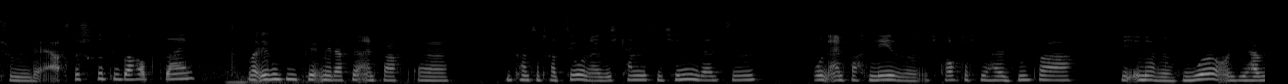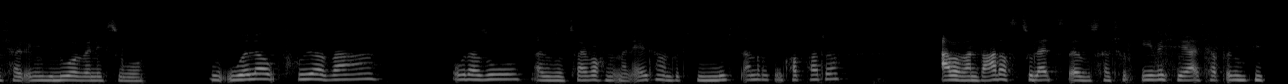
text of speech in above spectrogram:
schon der erste Schritt überhaupt sein. Weil irgendwie fehlt mir dafür einfach äh, die Konzentration. Also ich kann mich nicht hinsetzen und einfach lesen. Ich brauche dafür halt super die innere Ruhe und die habe ich halt irgendwie nur, wenn ich so im Urlaub früher war oder so. Also so zwei Wochen mit meinen Eltern und wirklich nichts anderes im Kopf hatte. Aber wann war das zuletzt? Also es ist halt schon ewig her. Ich habe irgendwie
